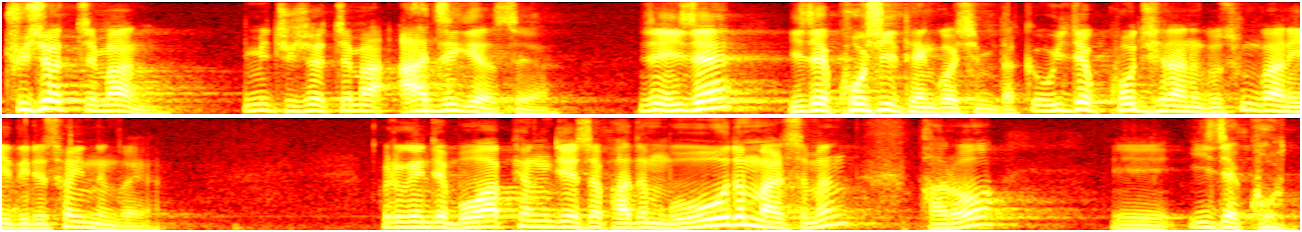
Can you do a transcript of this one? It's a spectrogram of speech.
주셨지만 이미 주셨지만 아직이었어요. 이제 이제 이제 곧이 된 것입니다. 그 이제 곧이라는 그 순간에 이들이 서 있는 거예요. 그리고 이제 모압 평지에서 받은 모든 말씀은 바로 이제 곧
